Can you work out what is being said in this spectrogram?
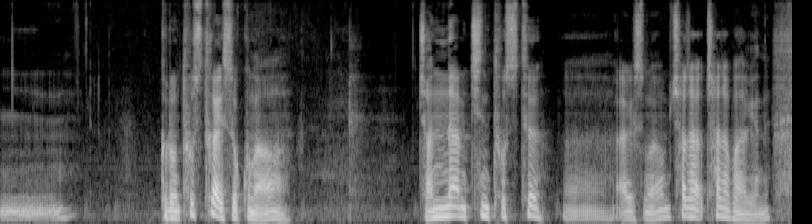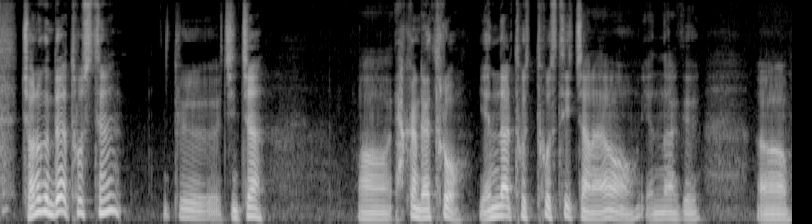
음, 그런 토스트가 있었구나. 전남친 토스트. 어, 알겠습니다. 한번 찾아 찾아봐야겠네. 저는 근데 토스트는 그 진짜 어 약간 레트로 옛날 토, 토스트 있잖아요. 옛날 그 어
